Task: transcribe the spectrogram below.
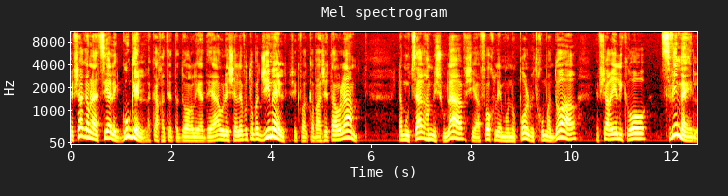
אפשר גם להציע לגוגל לקחת את הדואר לידיה ולשלב אותו בג'ימייל, שכבר כבש את העולם. למוצר המשולב, שיהפוך למונופול בתחום הדואר, אפשר יהיה לקרוא צבי מייל.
